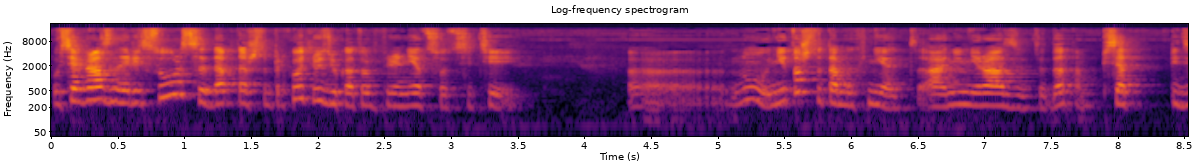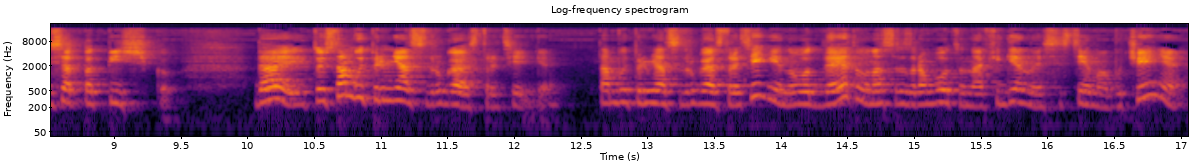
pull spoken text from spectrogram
у всех разные ресурсы, да, потому что приходят люди, у которых, например, нет соцсетей. Э, ну, не то, что там их нет, а они не развиты, да, там 50, 50 подписчиков, да, и, то есть там будет применяться другая стратегия. Там будет применяться другая стратегия, но вот для этого у нас разработана офигенная система обучения,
